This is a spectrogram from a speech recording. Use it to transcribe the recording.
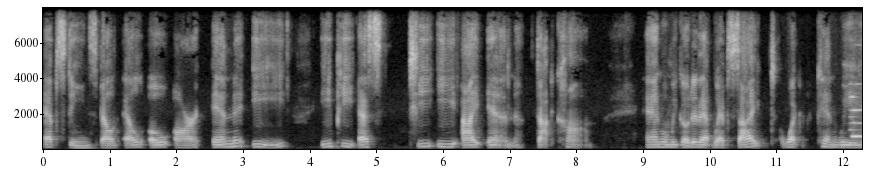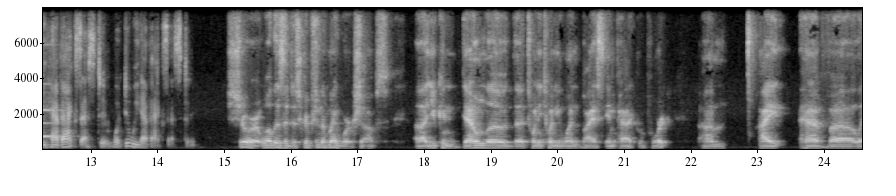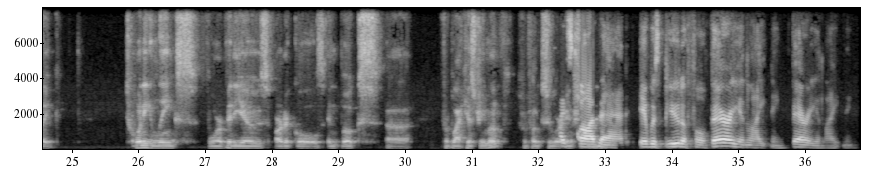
Epstein, spelled L O R N E E P S T E I N dot com. And when we go to that website, what can we have access to? What do we have access to? Sure. Well, there's a description of my workshops. Uh, you can download the 2021 Bias Impact Report. Um, I have uh, like 20 links for videos, articles, and books uh, for Black History Month for folks who are. I saw that. It was beautiful, very enlightening, very enlightening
